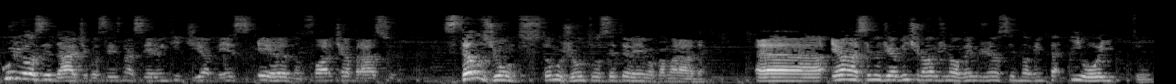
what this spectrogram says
curiosidade. Vocês nasceram em que dia, mês e ano? Forte abraço. Estamos juntos, estamos juntos, você também, meu camarada. Uh, eu nasci no dia 29 de novembro de 1998.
